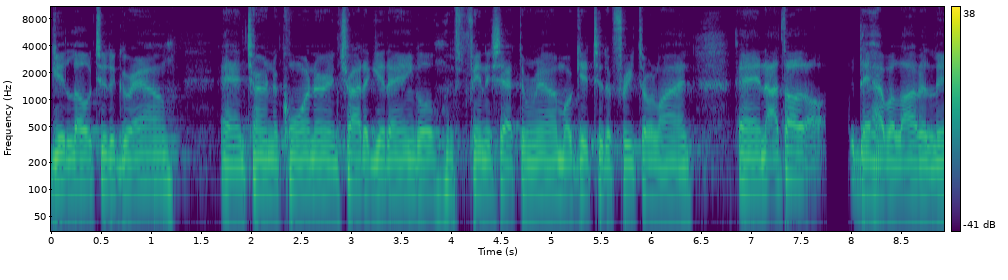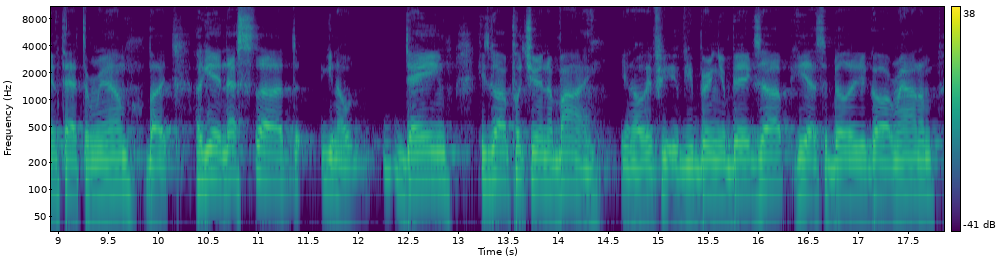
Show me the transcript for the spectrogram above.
get low to the ground and turn the corner and try to get angle, finish at the rim or get to the free throw line. And I thought they have a lot of length at the rim, but again, that's uh, you know Dame. He's going to put you in a bind. You know, if you if you bring your bigs up, he has the ability to go around them.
